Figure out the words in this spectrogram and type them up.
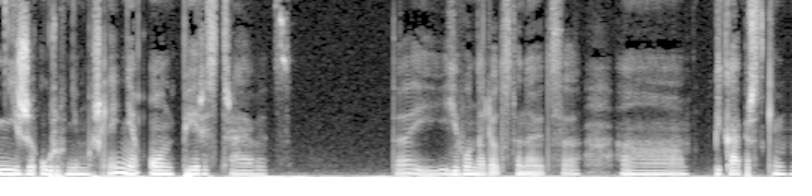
ниже уровня мышления, он перестраивается. Да, и его налет становится а, пикаперским.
